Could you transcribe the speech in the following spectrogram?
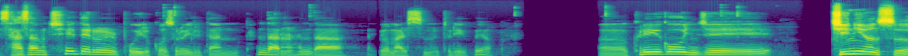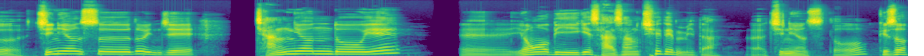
사상 최대를 보일 것으로 일단 판단을 한다. 이 말씀을 드리고요. 어, 그리고 이제 지니언스, 지니언스도 이제 작년도에 에, 영업이익이 사상 최대입니다. 어, 지니언스도. 그래서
